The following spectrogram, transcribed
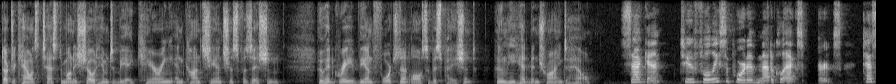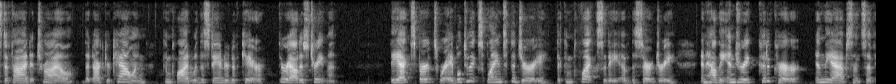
Dr. Cowan's testimony showed him to be a caring and conscientious physician who had grieved the unfortunate loss of his patient, whom he had been trying to help. Second, two fully supportive medical experts testified at trial that Dr. Cowan complied with the standard of care throughout his treatment. The experts were able to explain to the jury the complexity of the surgery and how the injury could occur in the absence of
